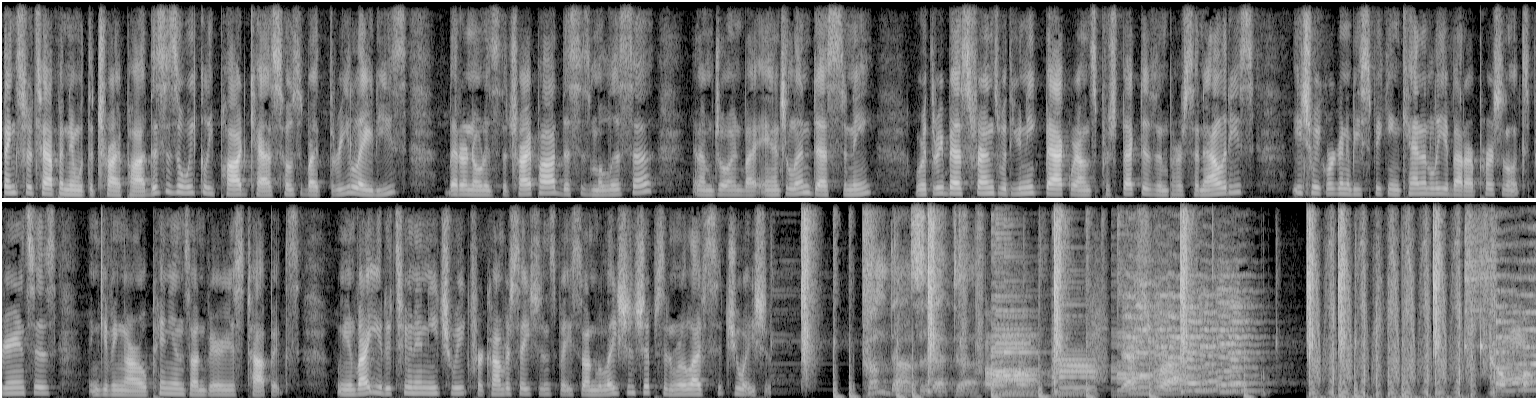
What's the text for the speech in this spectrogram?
Thanks for tapping in with the Tripod. This is a weekly podcast hosted by three ladies, better known as the Tripod. This is Melissa, and I'm joined by Angela and Destiny. We're three best friends with unique backgrounds, perspectives, and personalities. Each week, we're going to be speaking candidly about our personal experiences and giving our opinions on various topics. We invite you to tune in each week for conversations based on relationships and real life situations. Come down, selector. Uh-huh. That's right. Come on.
